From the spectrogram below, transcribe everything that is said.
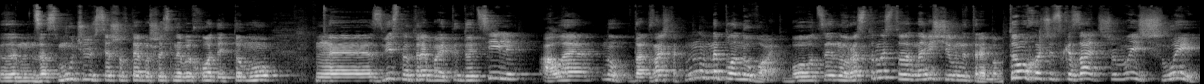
ем, засмучуєшся, що в тебе щось не виходить. Тому, е, звісно, треба йти до цілі, але ну, так, знаєш так, ну не планувати, бо це ну розстройство, навіщо воно треба. Тому хочу сказати, що ви йшли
